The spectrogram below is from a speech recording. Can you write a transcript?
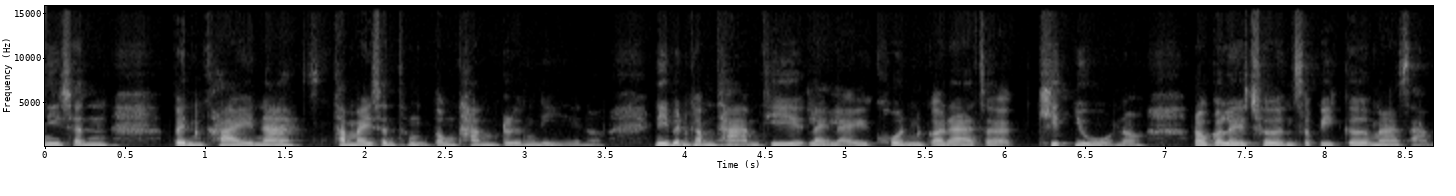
นี่ฉันเป็นใครนะทำไมฉันถึงต้องทำเรื่องนี้เนาะนี่เป็นคำถามที่หลาย ๆ คนก็น่าจะคิดอยู่เนาะเราก็เลยเชิญสปีกเกอร์มา 3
